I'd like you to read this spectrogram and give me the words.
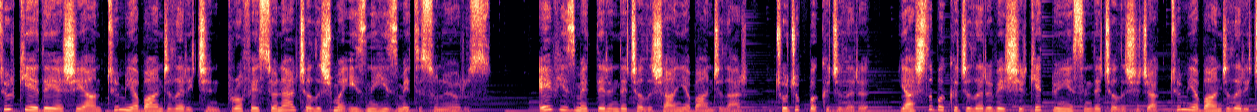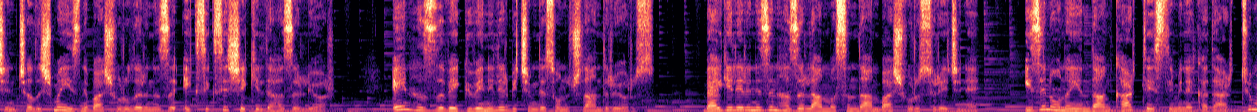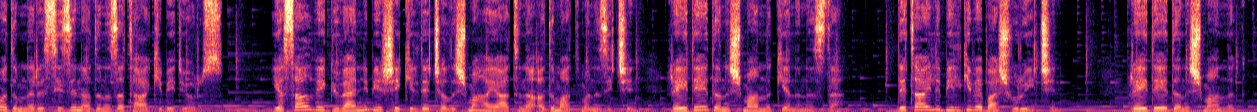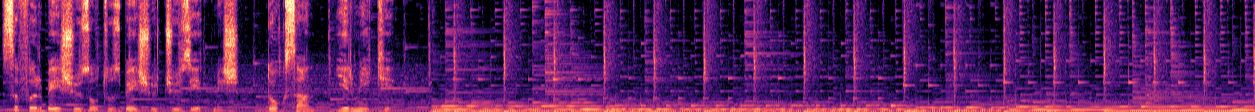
Türkiye'de yaşayan tüm yabancılar için profesyonel çalışma izni hizmeti sunuyoruz. Ev hizmetlerinde çalışan yabancılar, çocuk bakıcıları, yaşlı bakıcıları ve şirket bünyesinde çalışacak tüm yabancılar için çalışma izni başvurularınızı eksiksiz şekilde hazırlıyor. En hızlı ve güvenilir biçimde sonuçlandırıyoruz. Belgelerinizin hazırlanmasından başvuru sürecine, izin onayından kart teslimine kadar tüm adımları sizin adınıza takip ediyoruz. Yasal ve güvenli bir şekilde çalışma hayatına adım atmanız için RD Danışmanlık yanınızda. Detaylı bilgi ve başvuru için RD Danışmanlık 0535 370 90 22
